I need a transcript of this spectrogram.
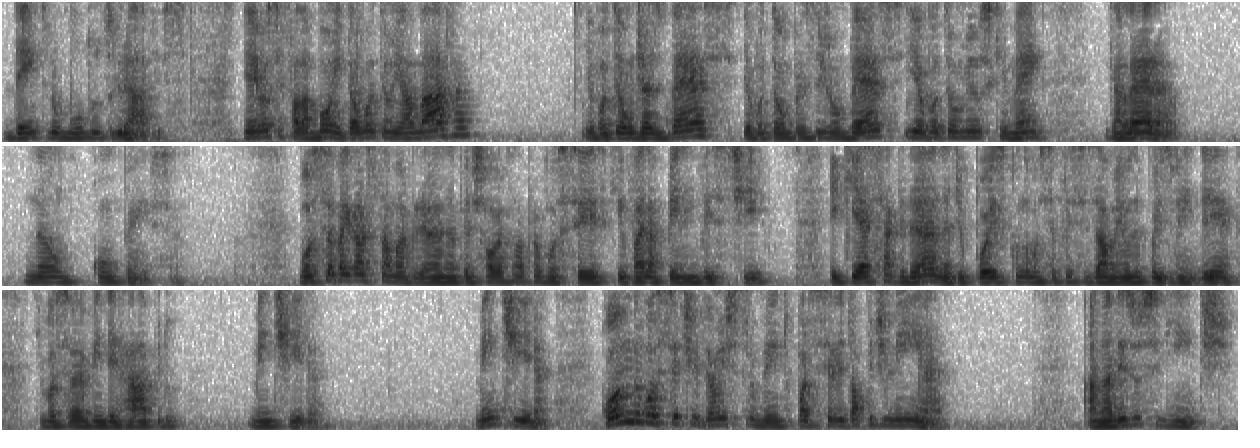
dentro do mundo dos graves. E aí você fala, bom, então eu vou ter um Yamaha, eu vou ter um Jazz Bass, eu vou ter um Precision Bass e eu vou ter um Music Man. Galera, não compensa. Você vai gastar uma grana, o pessoal vai falar para vocês que vale a pena investir e que essa grana, depois, quando você precisar amanhã depois vender, que você vai vender rápido. Mentira. Mentira. Quando você tiver um instrumento, pode ser ele top de linha, analise o seguinte:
